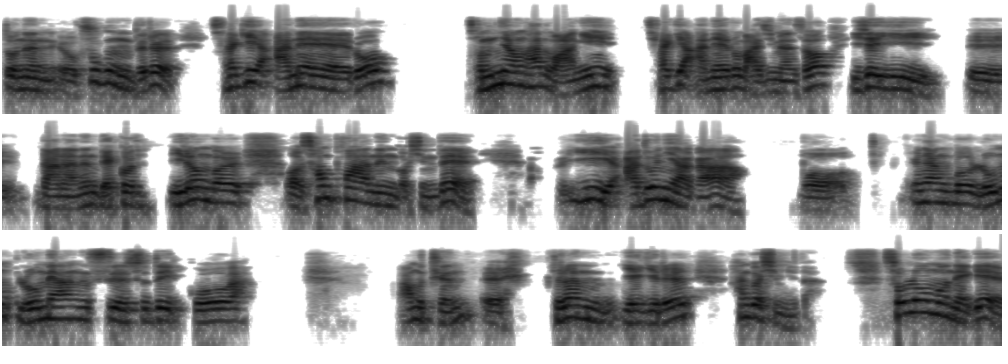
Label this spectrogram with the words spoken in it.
또는 후궁들을 자기 아내로 점령한 왕이 자기 아내로 맞으면서 이제 이, 이 나라는 내 거다 이런 걸 어, 선포하는 것인데 이 아도니아가 뭐 그냥 뭐 로, 로망스일 수도 있고 아무튼 예, 그런 얘기를 한 것입니다. 솔로몬에게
